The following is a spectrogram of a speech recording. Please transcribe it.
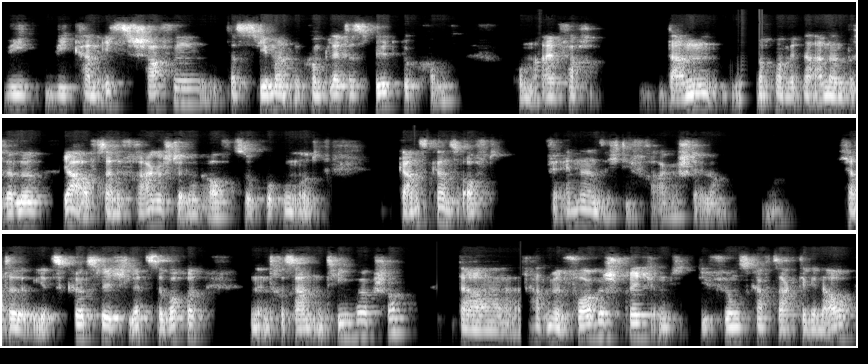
wie, wie kann ich es schaffen, dass jemand ein komplettes Bild bekommt, um einfach dann nochmal mit einer anderen Brille ja auf seine Fragestellung drauf zu gucken. Und ganz, ganz oft verändern sich die Fragestellungen. Ich hatte jetzt kürzlich letzte Woche einen interessanten Teamworkshop. Da hatten wir ein Vorgespräch und die Führungskraft sagte genau,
